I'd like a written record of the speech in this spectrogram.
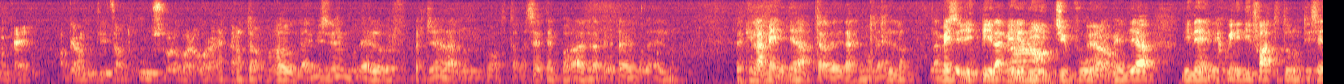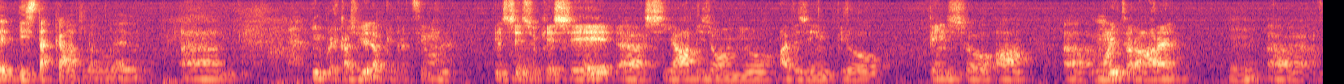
ok? Abbiamo utilizzato un solo valore. Eh, però, te lo- però hai bisogno del modello per, per generarlo ogni volta. La serie temporale te la deve dare il modello. Perché la media te la deve dare il modello. La media Sì. di P, la media No, di GV, la vero. media di neve. Quindi di fatto tu non ti sei distaccato dal modello. Ehm, in quel caso lì l'applicazione, nel senso che se eh, si ha bisogno, ad esempio, penso a eh, monitorare Mhm. eh,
